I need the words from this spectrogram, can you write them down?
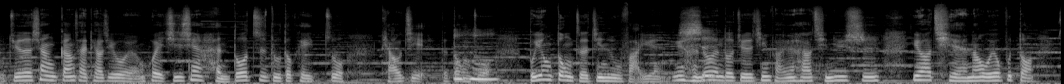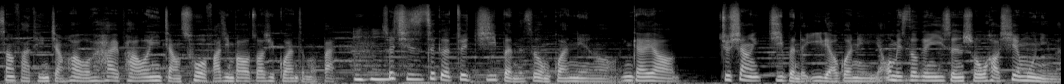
我觉得像刚才调解委员会，其实现在很多制度都可以做调解的动作，不用动辄进入法院，因为很多人都觉得进法院还要请律师，又要钱，然后我又不懂，上法庭讲话我会害怕，万一讲错，法警把我抓去关怎么办？嗯，所以其实这个最基本的这种观念哦，应该要。就像基本的医疗观念一样，我每次都跟医生说，我好羡慕你们。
